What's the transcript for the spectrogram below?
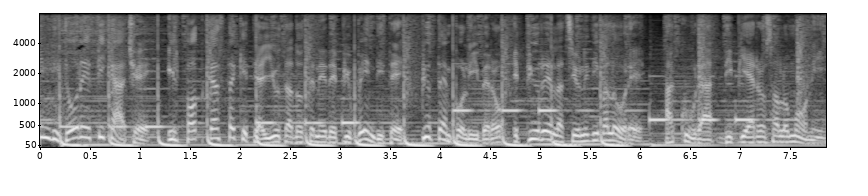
Venditore Efficace, il podcast che ti aiuta ad ottenere più vendite, più tempo libero e più relazioni di valore, a cura di Piero Salomoni.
